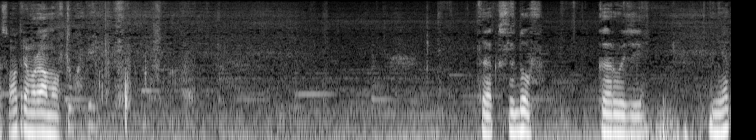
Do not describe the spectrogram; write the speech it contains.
Посмотрим раму автомобиля. Так, следов коррозии нет.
